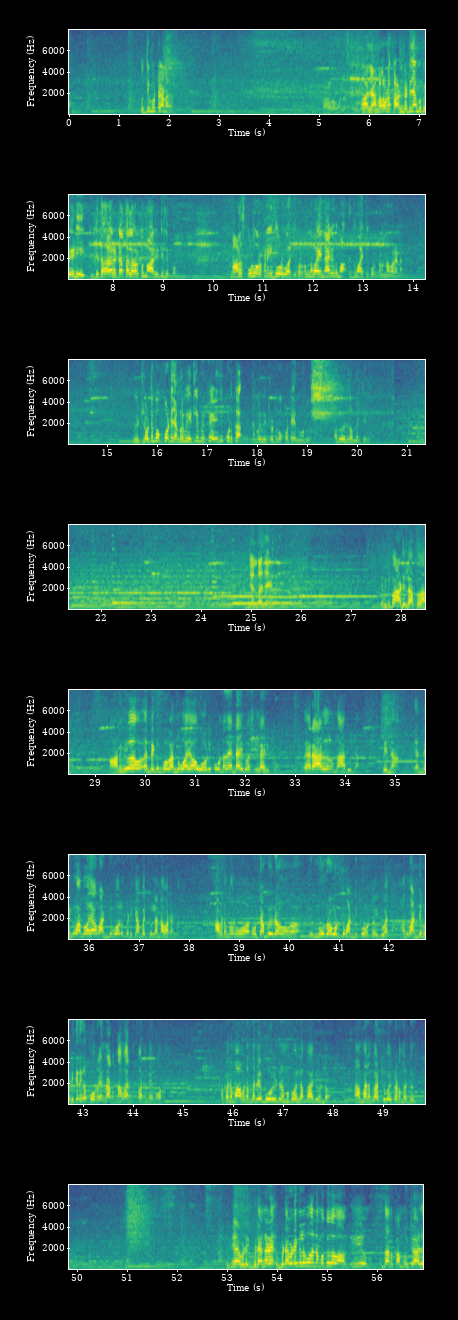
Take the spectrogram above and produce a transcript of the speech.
ബുദ്ധിമുട്ടാണ്. ആ ഞങ്ങളവിടെ കണ്ടിട്ട് ഞങ്ങൾക്ക് പേടിയായി. എനിക്ക് തയ്യാറിട്ട് ആ തലവർക്കം മാറിയിട്ടില്ല ഇപ്പോൾ നാളെ സ്കൂൾ തുറക്കണം ഇത് ഒഴിവാക്കി കൊടുക്കണം. ഇന്ന് വൈകുന്നേരം ഇത് ഇത് മാറ്റി കൊടുക്കണം എന്നാണ് പറയണേ. വീട്ടിലോട്ട് പൊക്കോട്ടെ. ഞങ്ങൾ വീട്ടിൽ വിളിക്കുക എഴുതി കൊടുക്കാം. ഞങ്ങൾ വീട്ടിലോട്ട് പൊക്കോട്ടെ എന്ന് പറഞ്ഞു. അതും ഒരു സമ്മതിക്കില്ല എന്താ എനിക്ക് പാടില്ലാത്തതാണ്. ആരെങ്കിലും എന്തെങ്കിലും വന്നു പോയോ ഓടിക്കൂടുന്നത് എന്റെ അയൽവാസികളായിരിക്കും വേറെ ആളുകളൊന്നും ആരുമില്ല. പിന്നെ എന്തെങ്കിലും വന്നു പോയാൽ വണ്ടി പോലും പിടിക്കാൻ പറ്റൂല എന്നാ പറയണം. അവിടെ നിന്ന് നൂറ്റമ്പത് രൂപ ഇരുന്നൂറ് രൂപ കൊടുത്ത് വണ്ടിക്ക് ഓട്ടോയ്ക്ക് വരണം. അത് വണ്ടി പിടിക്കണമെങ്കിൽ കുറേ നടന്നാൽ വര വരണ്ടേന്ന് പറഞ്ഞു. അപ്പോൾ നമ്മൾ അവിടം വരെയും പോയിട്ട് നമുക്ക് വല്ലതും കാര്യമുണ്ടോ? ആ മലങ്കാട്ടിൽ പോയി കിടന്നിട്ട്. പിന്നെ എവിടെ ഇവിടെ അങ്ങനെ ഇവിടെ എവിടെയെങ്കിലും നമുക്ക് ഈ എന്താണ് കമ്മിറ്റി ആൾ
